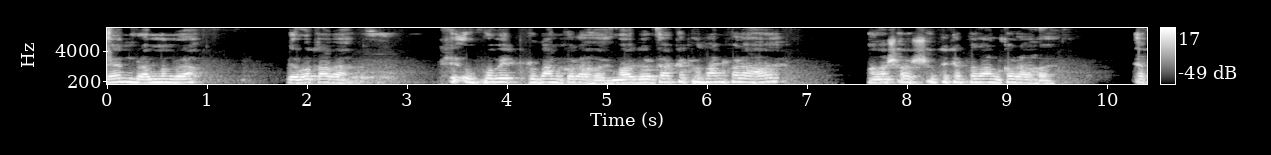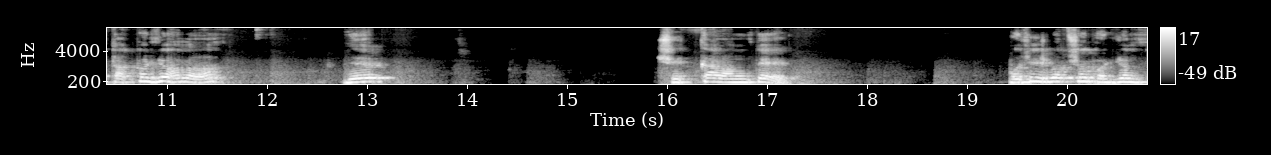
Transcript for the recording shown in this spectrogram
দেন ব্রাহ্মণরা, দেবতারা, সে উপবিত প্রদান করা হয়। মা দুর্গাকে প্রদান করা হয়, মা সরস্বতীকে প্রদান করা হয়। এর তাৎপর্য হল যে শিক্ষার অন্তে পঁচিশ বছর পর্যন্ত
